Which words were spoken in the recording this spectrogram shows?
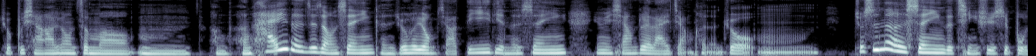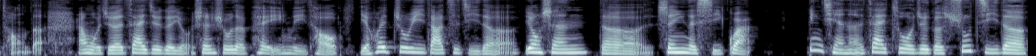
就不想要用这么嗯很很嗨的这种声音，可能就会用比较低一点的声音，因为相对来讲可能就嗯。就是那声音的情绪是不同的，然后我觉得在这个有声书的配音里头，也会注意到自己的用声的声音的习惯，并且呢，在做这个书籍的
